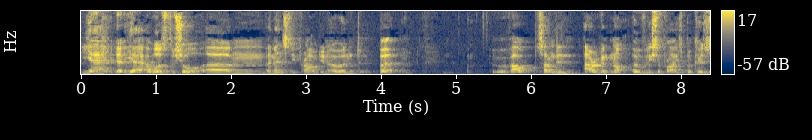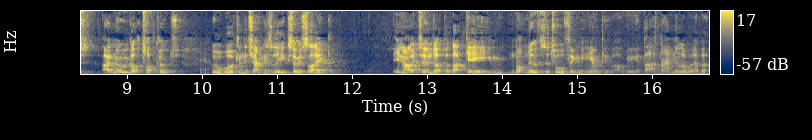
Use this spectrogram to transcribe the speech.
Yeah, uh, yeah, I was for sure. Um, immensely proud, you know, and but without sounding arrogant, not overly surprised because I know we got a top coach yeah. who work in the Champions League. So it's like you know, I turned up at that game not nervous at all, thinking you know people, oh, we're going to get battered nine 0 or whatever.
